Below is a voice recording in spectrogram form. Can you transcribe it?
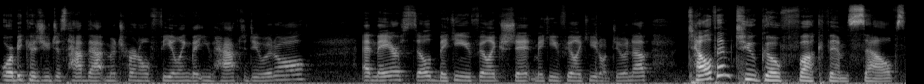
or because you just have that maternal feeling that you have to do it all, and they are still making you feel like shit, making you feel like you don't do enough. Tell them to go fuck themselves.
